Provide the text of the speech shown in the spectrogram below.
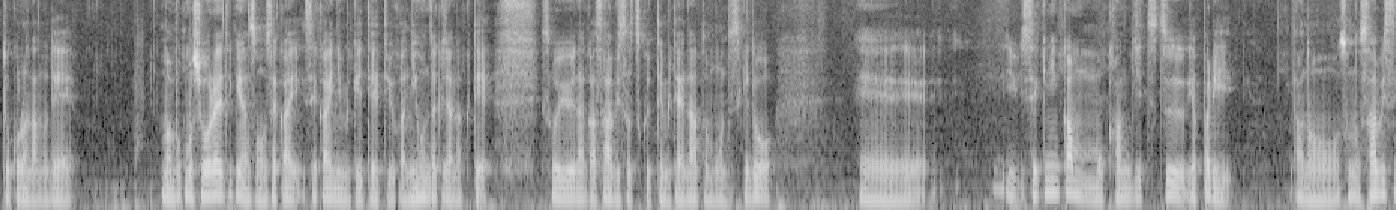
ところなので、まあ僕も将来的にはその世界、世界に向けてというか日本だけじゃなくて、そういうなんかサービスを作ってみたいなと思うんですけど、えー、責任感も感じつつ、やっぱり、あの、そのサービス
